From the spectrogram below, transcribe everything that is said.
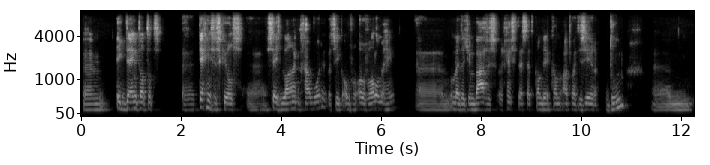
Um, ik denk dat dat uh, technische skills uh, steeds belangrijker gaan worden. Dat zie ik overal, overal om me heen. Uh, op het moment dat je een basis regressietest hebt, kan, kan automatiseren doen. Um,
